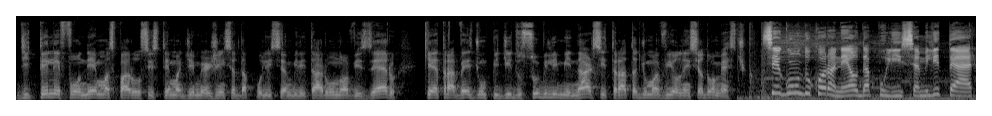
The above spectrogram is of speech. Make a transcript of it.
de telefonemas para o sistema de emergência da Polícia Militar 190, que é através de um pedido subliminar se trata de uma violência doméstica. Segundo o coronel da Polícia Militar,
